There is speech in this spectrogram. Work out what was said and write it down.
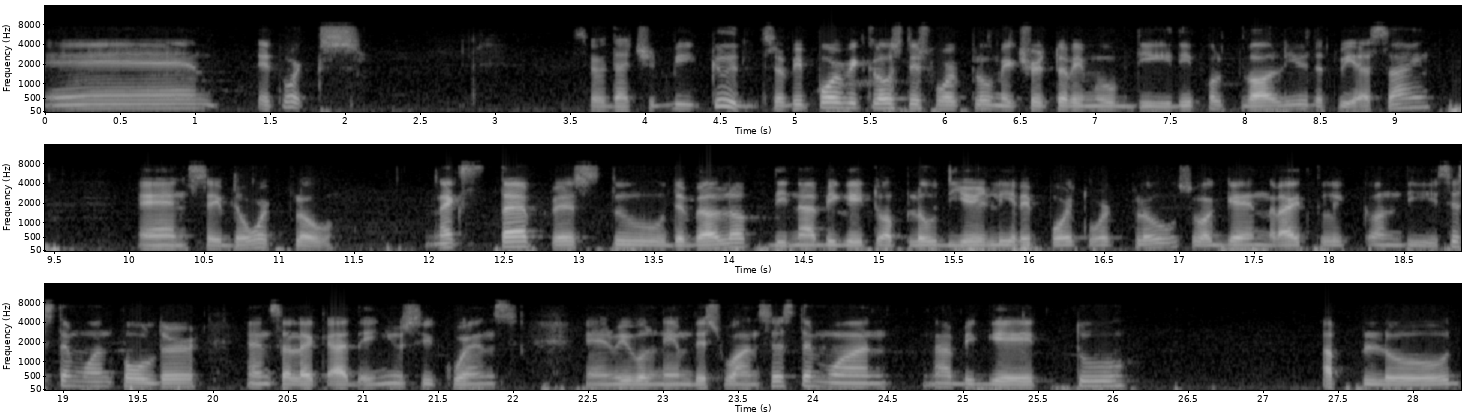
And it works so that should be good so before we close this workflow make sure to remove the default value that we assigned and save the workflow Next step is to develop the navigate to upload yearly report workflow. So again, right click on the system one folder and select add a new sequence. And we will name this one system one navigate to upload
